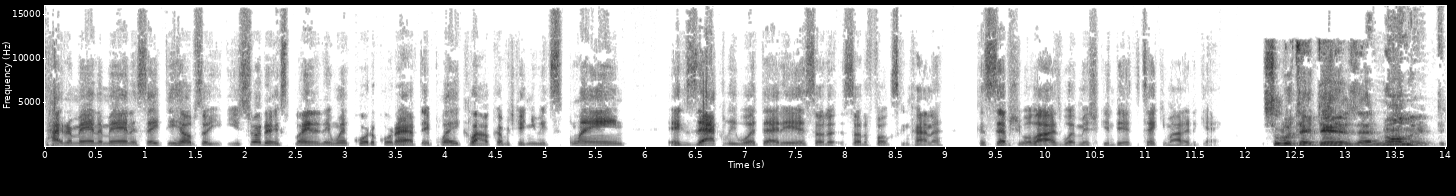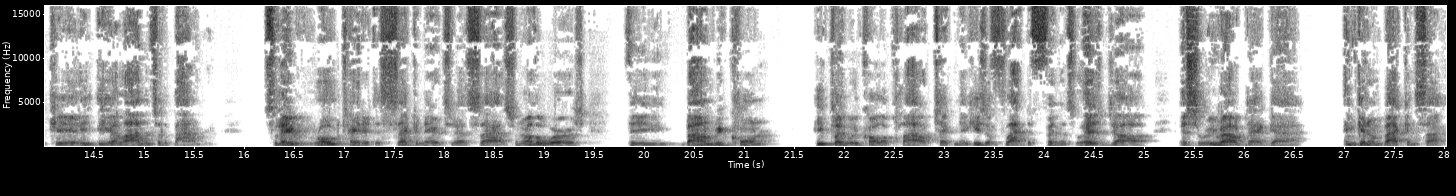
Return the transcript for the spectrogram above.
Tighter man to man and safety help. So you, you sort of explained it. They went quarter quarter half. They played cloud coverage. Can you explain exactly what that is so that so the folks can kind of conceptualize what Michigan did to take him out of the game? So what they did is that normally the kid he, he aligned into the boundary. So they rotated the secondary to that side. So in other words, the boundary corner, he played what we call a cloud technique. He's a flat defender. So his job is to reroute that guy and get him back inside.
